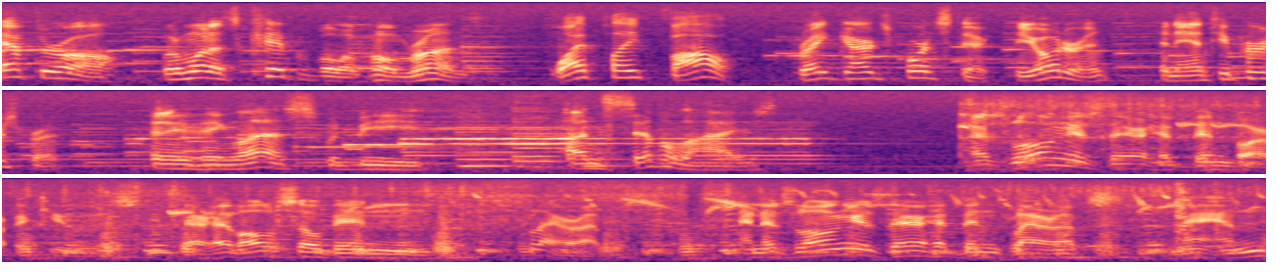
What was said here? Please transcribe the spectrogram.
After all, when one is capable of home runs, why play foul? Right Guard Sport Stick, deodorant, and antiperspirant. Anything less would be uncivilized. As long as there have been barbecues, there have also been flare-ups. And as long as there have been flare-ups, man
